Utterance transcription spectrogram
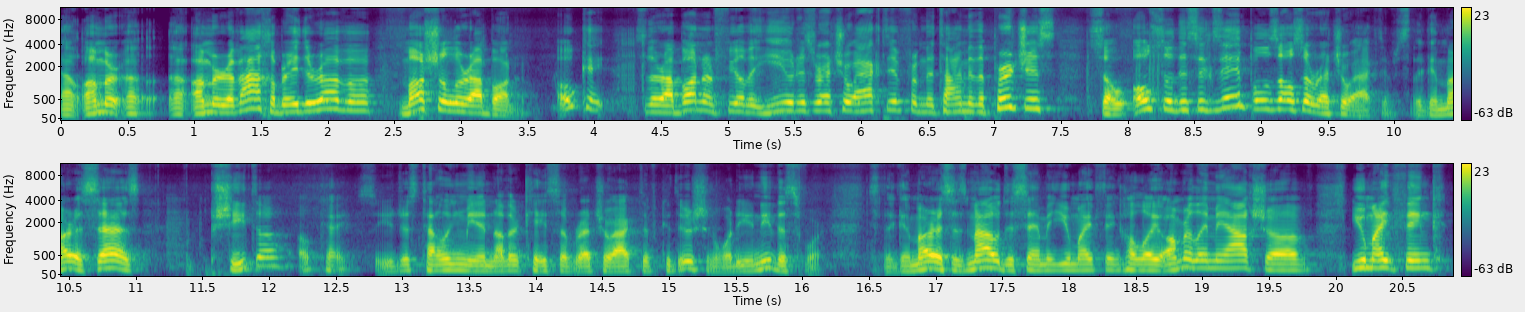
Amar uh, uh, Ravacha Brei Rava Mashal Rabbanon. Okay, so the Rabbanon feel that Yud is retroactive from the time of the purchase, so also this example is also retroactive. So the Gemara says, Pshita? Okay, so you're just telling me another case of retroactive kedushin. What do you need this for? So the Gemara says, Mao desemi. You might think Haloy Omer me'achshav. You might think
